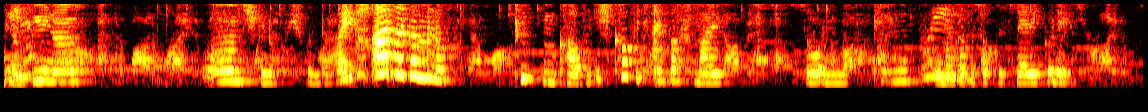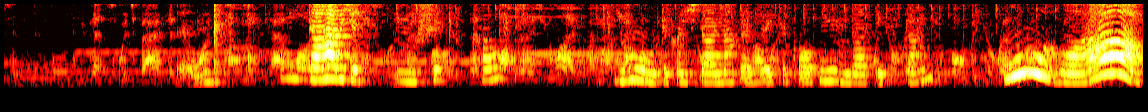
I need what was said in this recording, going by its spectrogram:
eine Bühne at the bottom right of und ich gehe noch nicht runter. Ah, da kann man noch Typen kaufen. Ich kaufe jetzt einfach mal so einen Typ. Oh mein Gott, als ob das very good ist. catalogs Da habe ich jetzt einen Shit gekauft. Juhu, da kann ich da nachher weiter kaufen und da steht es dann. Uh, wow.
